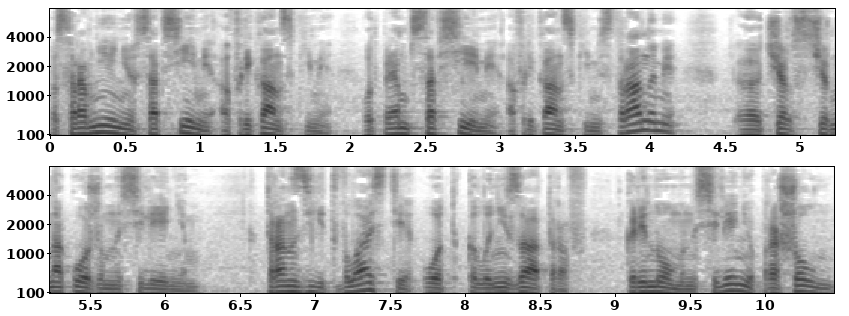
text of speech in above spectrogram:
по сравнению со всеми африканскими, вот прям со всеми африканскими странами э, с чернокожим населением – транзит власти от колонизаторов к коренному населению прошел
